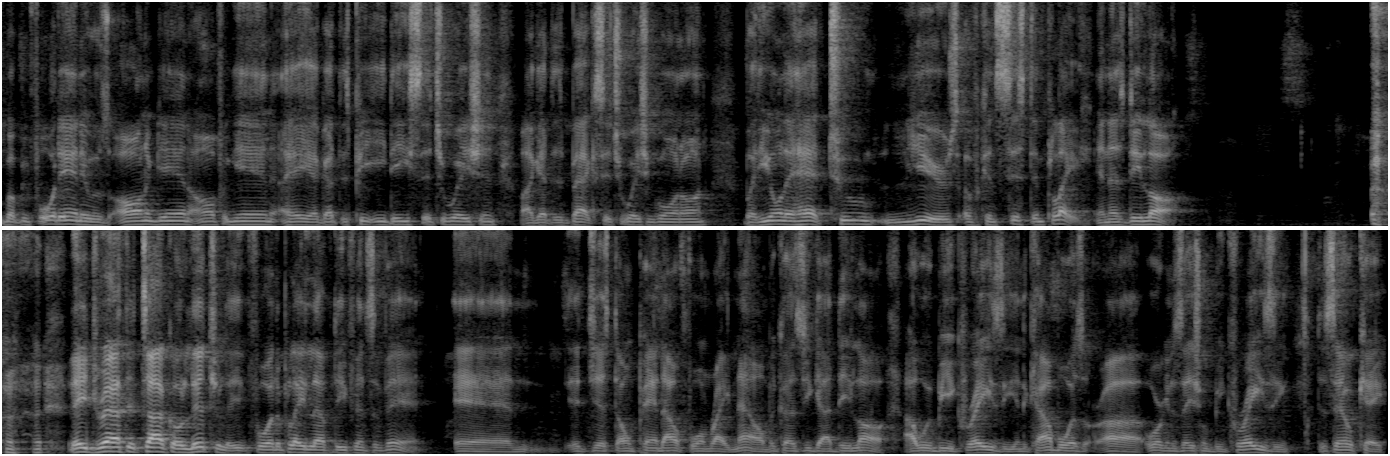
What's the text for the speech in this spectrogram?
But before then, it was on again, off again. Hey, I got this PED situation. I got this back situation going on but he only had two years of consistent play, and that's D Law. they drafted Taco literally for the play left defensive end, and it just don't pan out for him right now because you got D Law. I would be crazy, and the Cowboys uh, organization would be crazy to say, okay,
